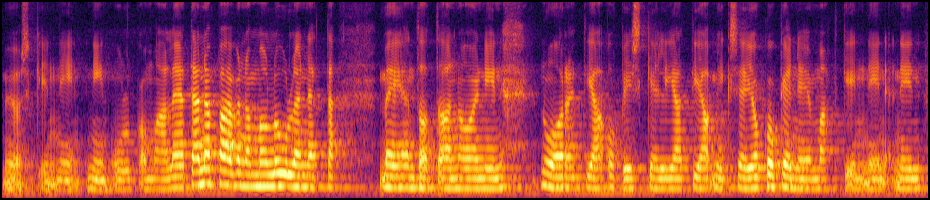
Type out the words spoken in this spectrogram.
myöskin niin, niin ulkomailla. Ja tänä päivänä mä luulen, että meidän tota, noin, niin, nuoret ja opiskelijat ja miksei jo kokeneemmatkin, niin, niin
